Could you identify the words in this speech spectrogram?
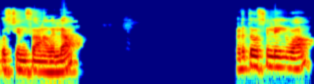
ക്വസ്റ്റ്യൻസ് ആണ് അതെല്ലാം. അടുത്ത ക്വസ്റ്റ്യനിലേക്ക് പോവാം.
